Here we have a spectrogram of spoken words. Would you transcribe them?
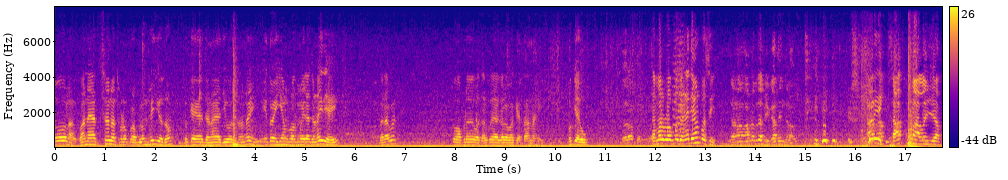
તો લાલભાને આજ છે ને થોડો પ્રોબ્લેમ થઈ ગયો હતો. તો કે જણાયા જેવો છે નહીં. એ તો અહીંયા બ્લોગમાં એરા જણાવી દે બરાબર? તો આપણે વધારે કોઈ આગળ હવે કહેતા નહીં. શું કહેવું? બરાબર. તમારા બ્લોગમાં જણાવી દેવાનું પછી? આપણે બધા ભેગા થઈને જણાવશું. સાત ખૂણ આલે યાર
